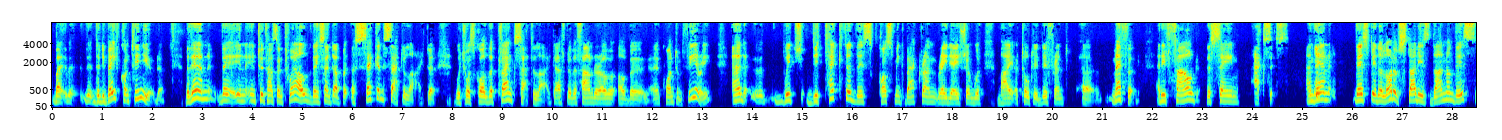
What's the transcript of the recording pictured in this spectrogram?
but the, the, debate continued. But then they, in, in 2012, they sent up a, a second satellite, uh, which was called the Planck satellite, after the founder of, of uh, quantum theory, and uh, which detected this cosmic background radiation with, by a totally different uh, method. And it found the same axis. And then there's been a lot of studies done on this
